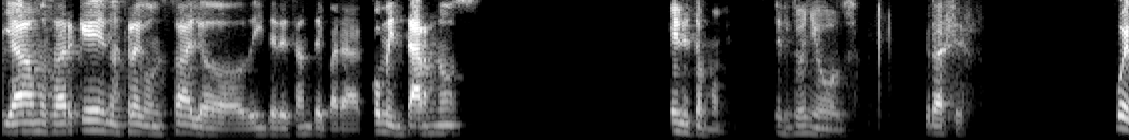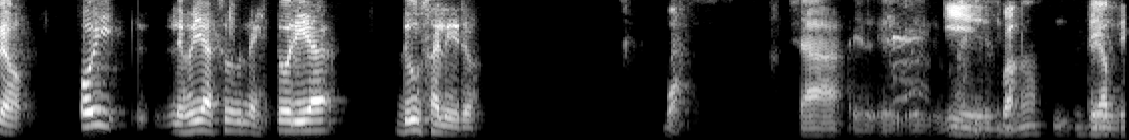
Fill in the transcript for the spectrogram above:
Y ahora vamos a ver qué nos trae Gonzalo de interesante para comentarnos en estos momentos. El dueño Gonza. Gracias. Bueno, hoy les voy a hacer una historia de un salero. Ya el, el- el- Y buenísimo, va- ¿no? De,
